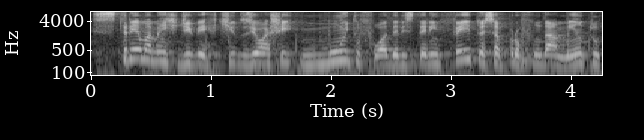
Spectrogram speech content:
extremamente divertidos e eu achei muito foda eles terem feito esse aprofundamento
